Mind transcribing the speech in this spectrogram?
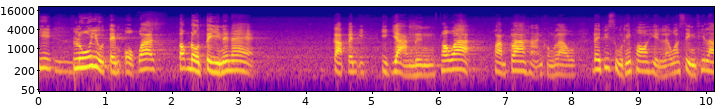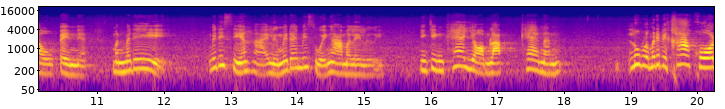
ที่รู้อยู่เต็มอกว่าต้องโดนตีแน่ๆกลับเป็นอีกอีกอย่างหนึ่งเพราะว่าความกล้าหาญของเราได้พิสูจน์ให้พ่อเห็นแล้วว่าสิ่งที่เราเป็นเนี่ยมันไม่ได้ไม่ได้เสียหายหรือไม่ได้ไม่สวยงามอะไรเลย จริงๆ แค่ยอมรับแค่นั้น ลูกเราไม่ได้ไปฆ่าคน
